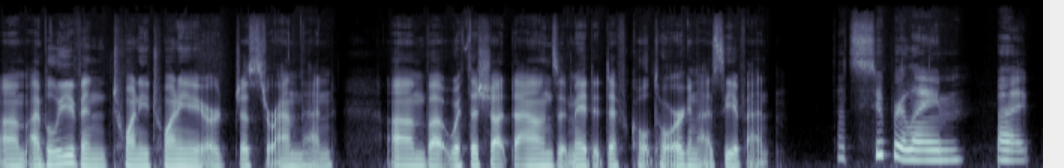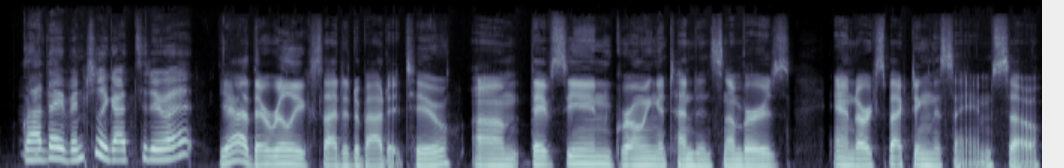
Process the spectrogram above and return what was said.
um, I believe in 2020 or just around then. Um, but with the shutdowns, it made it difficult to organize the event. That's super lame, but glad they eventually got to do it. Yeah, they're really excited about it too. Um, they've seen growing attendance numbers and are expecting the same. So,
